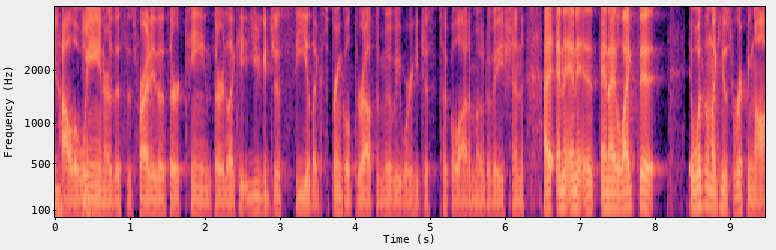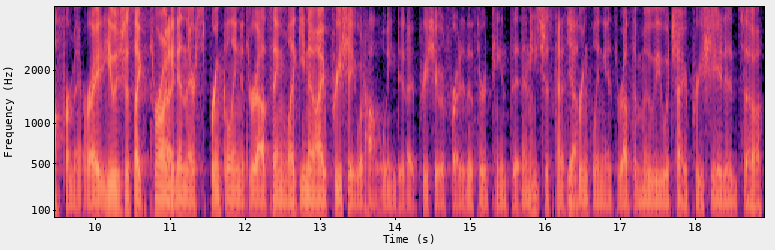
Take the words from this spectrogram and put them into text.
know, Halloween, yeah. Or this is Friday the Thirteenth, or like you could just see it like sprinkled throughout the movie where he just took a lot of motivation. I, and and and I liked it. It wasn't like he was ripping off from it, right? He was just like throwing Right. it in there, sprinkling it throughout, saying like, you know, I appreciate what Halloween did. I appreciate what Friday the Thirteenth did, and he's just kind of Yeah. sprinkling it throughout the movie, which I appreciated. So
